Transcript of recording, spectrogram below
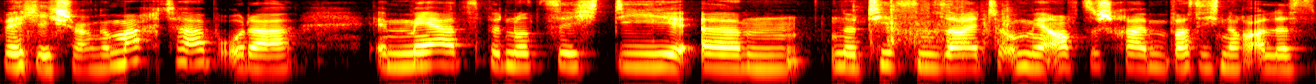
welche ich schon gemacht habe oder im März benutze ich die ähm, Notizenseite, um mir aufzuschreiben, was ich noch alles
